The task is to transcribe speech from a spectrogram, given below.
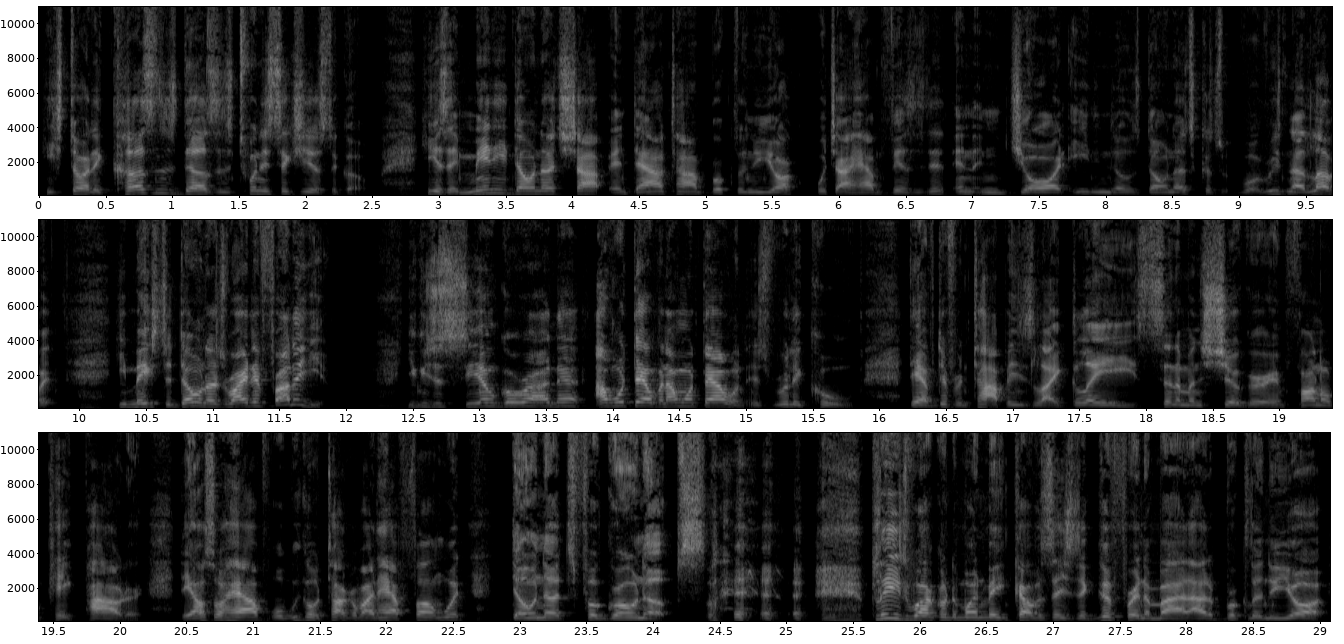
He started Cousins Dozens 26 years ago. He is a mini donut shop in downtown Brooklyn, New York, which I have visited and enjoyed eating those donuts because well, the reason I love it, he makes the donuts right in front of you. You can just see them go around there. I want that one. I want that one. It's really cool. They have different toppings like glaze, cinnamon sugar, and funnel cake powder. They also have what we're going to talk about and have fun with donuts for grown-ups. Please welcome to Money Making Conversations, a good friend of mine out of Brooklyn, New York,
